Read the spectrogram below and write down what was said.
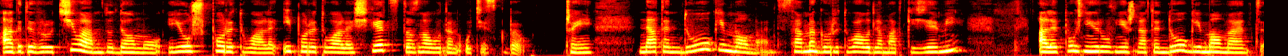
a gdy wróciłam do domu już po rytuale i po rytuale świec, to znowu ten ucisk był. Czyli na ten długi moment samego rytuału dla Matki Ziemi, ale później również na ten długi moment y,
